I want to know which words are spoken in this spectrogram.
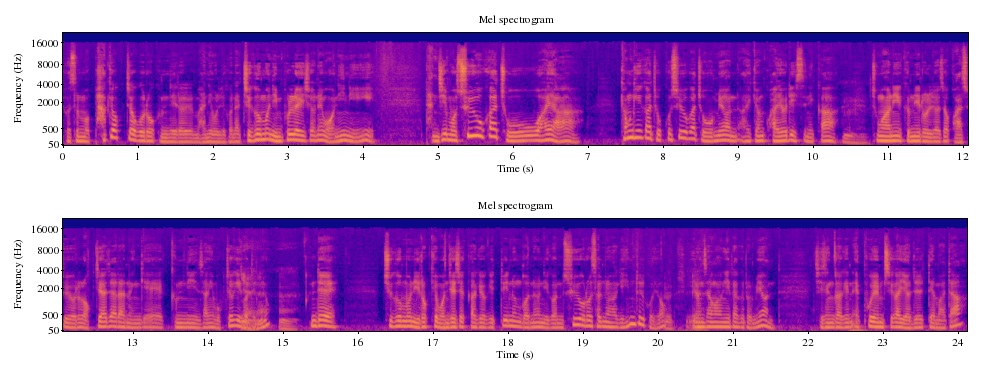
이것을 뭐 파격적으로 금리를 많이 올리거나 지금은 인플레이션의 원인이 단지 뭐 수요가 좋아야 경기가 좋고 수요가 좋으면 아 이건 과열이 있으니까 음. 중앙이 금리를 올려서 과수요를 억제하자라는 게 금리 인상의 목적이거든요. 예, 예. 근데 지금은 이렇게 원자재 가격이 뛰는 거는 이건 수요로 설명하기 힘들고요. 그렇지, 예. 이런 상황이라 그러면 제 생각엔 FOMC가 열릴 때마다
